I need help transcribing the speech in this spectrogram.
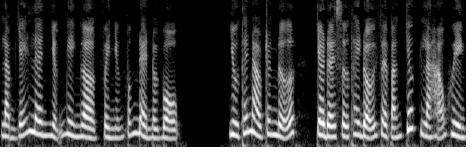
làm dấy lên những nghi ngờ về những vấn đề nội bộ. Dù thế nào trăng nữa, chờ đợi sự thay đổi về bản chất là hảo huyền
